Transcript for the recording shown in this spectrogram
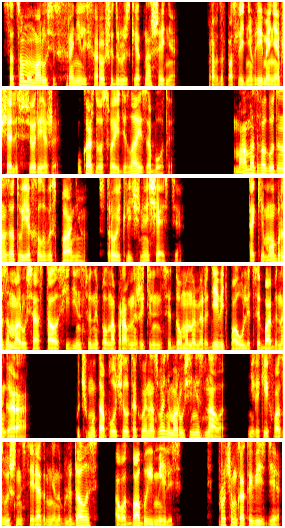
С отцом у Маруси сохранились хорошие дружеские отношения. Правда, в последнее время они общались все реже. У каждого свои дела и заботы. Мама два года назад уехала в Испанию, строить личное счастье. Таким образом, Маруся осталась единственной полноправной жительницей дома номер 9 по улице Бабина гора. Почему та получила такое название, Маруся не знала. Никаких возвышенностей рядом не наблюдалось, а вот бабы имелись. Впрочем, как и везде.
